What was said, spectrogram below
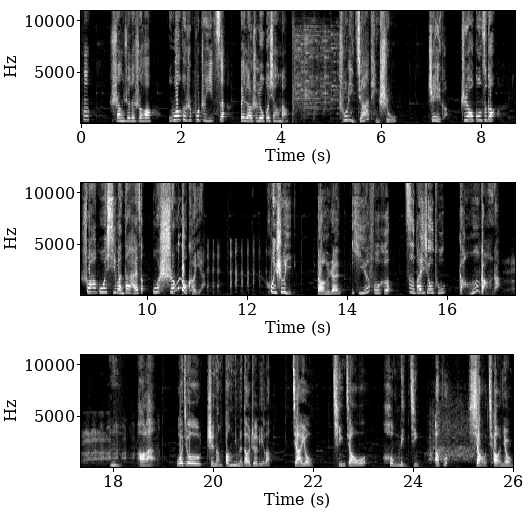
哼，上学的时候我可是不止一次被老师留过校呢。处理家庭事务，这个只要工资高，刷锅、洗碗、带孩子，我什么都可以啊。会摄影，当然也符合。自拍修图杠杠的。嗯，好了，我就只能帮你们到这里了，加油，请叫我红领巾啊，不，小俏妞。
